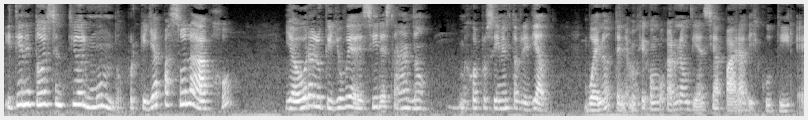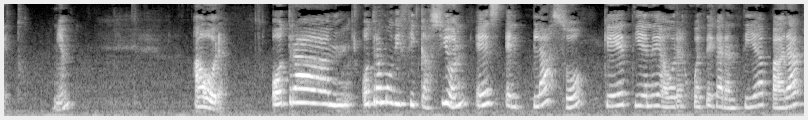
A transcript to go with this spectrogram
Y tiene todo el sentido del mundo, porque ya pasó la ABJO y ahora lo que yo voy a decir es, ah, no, mejor procedimiento abreviado. Bueno, tenemos que convocar una audiencia para discutir esto. Bien. Ahora, otra, mm, otra modificación es el plazo que tiene ahora el juez de garantía para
